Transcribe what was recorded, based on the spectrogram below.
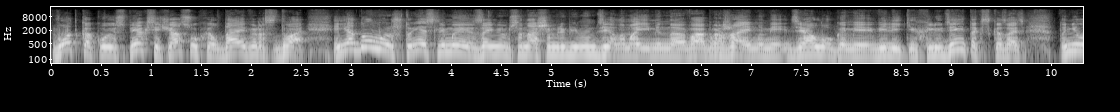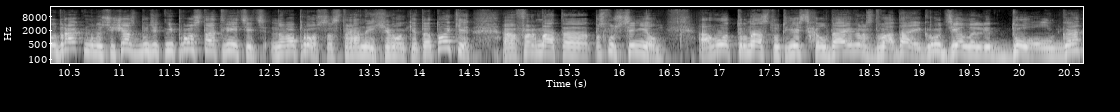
Вот какой успех сейчас у Helldivers 2. И я думаю, что если мы займемся нашим любимым делом, а именно воображаемыми диалогами великих людей, так сказать, то Нилу Дракману сейчас будет не просто ответить на вопрос со стороны Хироки Татоки э, формата «Послушайте, Нил, а вот у нас тут есть Helldivers 2, да, игру делали долго,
